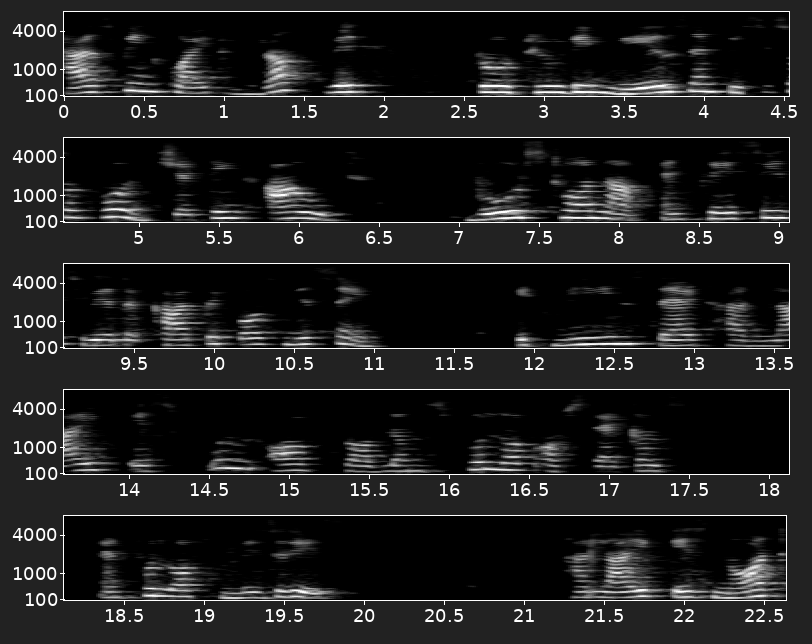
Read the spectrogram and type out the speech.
has been quite rough with protruding nails and pieces of wood jutting out, boards torn up, and places where the carpet was missing. It means that her life is full of problems, full of obstacles, and full of miseries. Her life is not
